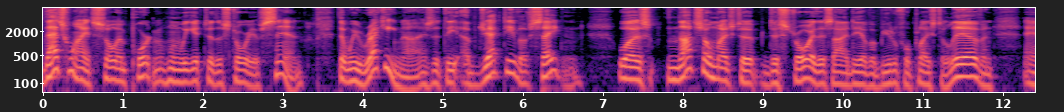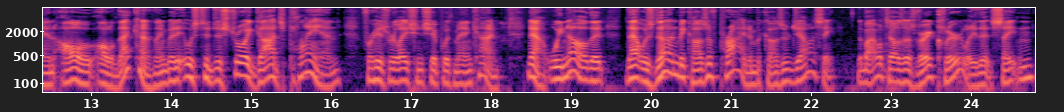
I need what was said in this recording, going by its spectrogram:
That's why it's so important when we get to the story of sin that we recognize that the objective of Satan was not so much to destroy this idea of a beautiful place to live and and all all of that kind of thing, but it was to destroy God's plan for his relationship with mankind. Now, we know that that was done because of pride and because of jealousy. The Bible tells us very clearly that Satan,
